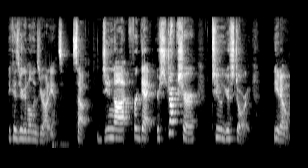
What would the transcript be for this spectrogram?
because you're going to lose your audience. So do not forget your structure to your story. You know,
